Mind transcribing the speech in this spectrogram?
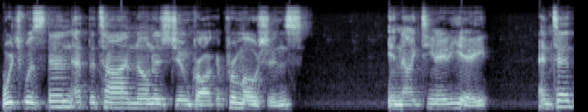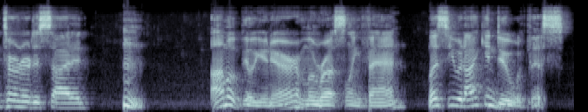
which was then at the time known as Jim Crockett Promotions, in 1988. And Ted Turner decided, hmm, I'm a billionaire, I'm a wrestling fan, let's see what I can do with this.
